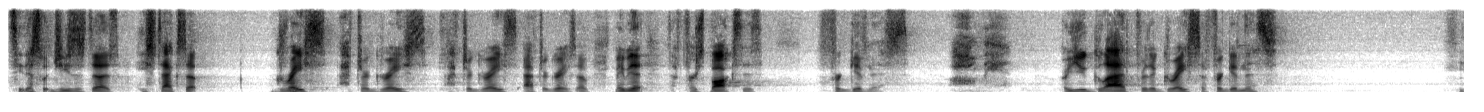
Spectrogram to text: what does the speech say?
See, that's what Jesus does. He stacks up grace after grace after grace after grace. Of maybe the first box is forgiveness. Oh man, are you glad for the grace of forgiveness? Hmm.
